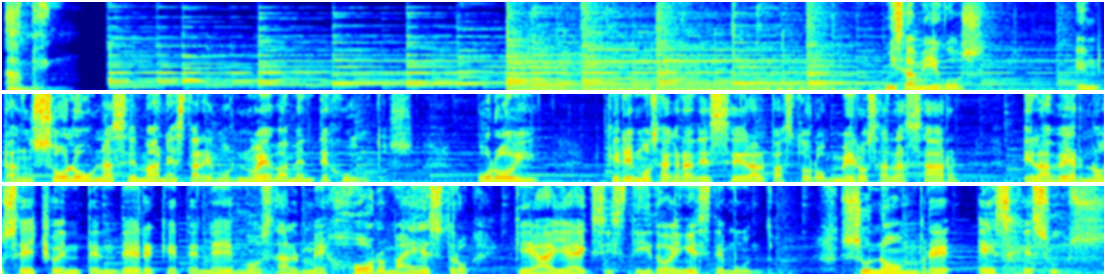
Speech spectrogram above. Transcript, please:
Amén. Mis amigos, en tan solo una semana estaremos nuevamente juntos. Por hoy queremos agradecer al pastor Homero Salazar el habernos hecho entender que tenemos al mejor maestro que haya existido en este mundo. Su nombre es Jesús.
